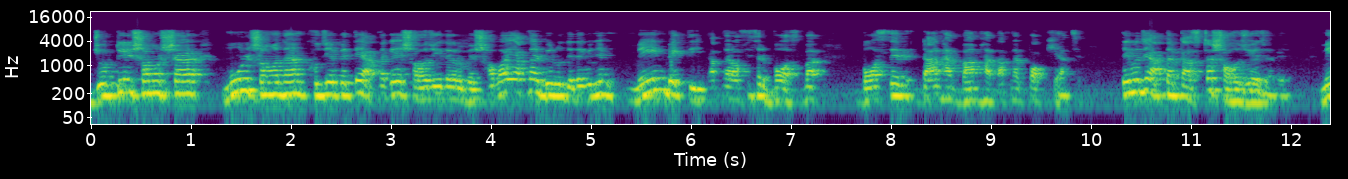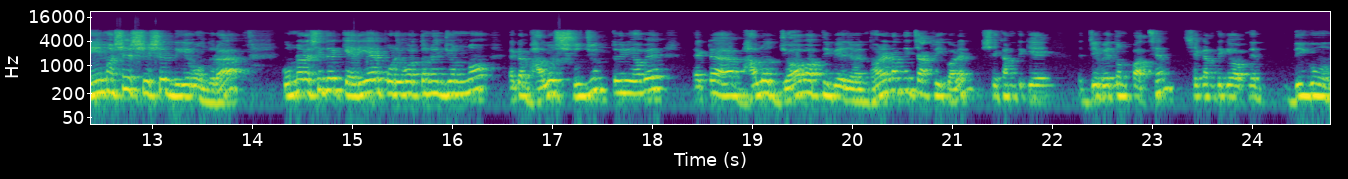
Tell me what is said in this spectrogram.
জটিল সমস্যার মূল সমাধান খুঁজে পেতে আপনাকে সহযোগিতা করবে। সবাই আপনার বিরুদ্ধে, দেখবেন যে মেইন ব্যক্তি আপনার অফিসের বস বা বসের ডান হাত বাম হাত আপনার পক্ষে আছে। দেখবেন যে আপনার কাজটা সহজ হয়ে যাবে। মে মাসের শেষের দিকে বন্ধুরা, কন্যা রাশিদের ক্যারিয়ার পরিবর্তনের জন্য একটা ভালো সুযোগ তৈরি হবে, একটা ভালো জব আপনি পেয়ে যাবেন। ধরেন আপনি চাকরি করেন, সেখান থেকে যে বেতন পাচ্ছেন, সেখান থেকে আপনি দ্বিগুণ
